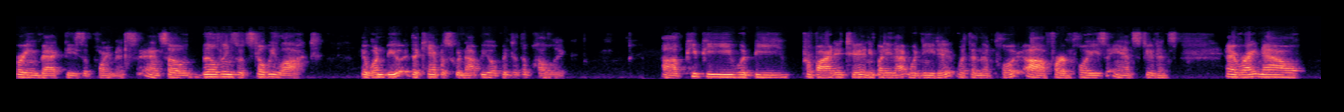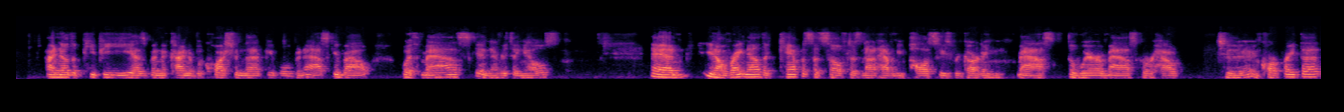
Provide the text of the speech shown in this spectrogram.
bringing back these appointments. And so buildings would still be locked. It wouldn't be, the campus would not be open to the public. Uh, PPE would be provided to anybody that would need it within the uh, for employees and students. And right now, I know the PPE has been a kind of a question that people have been asking about with masks and everything else. And, you know, right now the campus itself does not have any policies regarding masks, the wear of mask or how to incorporate that.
